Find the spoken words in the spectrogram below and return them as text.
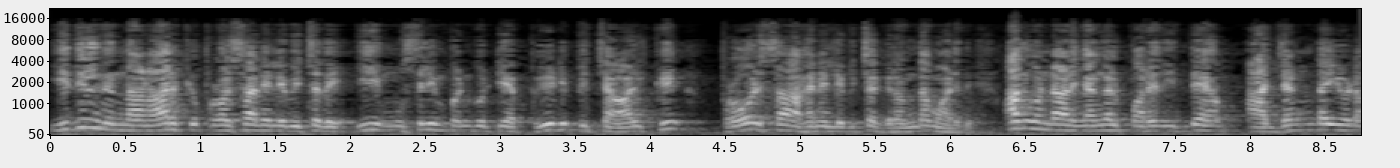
ഇതിൽ നിന്നാണ് ആർക്ക് പ്രോത്സാഹനം ലഭിച്ചത്? ഈ മുസ്ലിം പെൺകുട്ടിയെ പീഡിപ്പിച്ച ആൾക്ക് പ്രോത്സാഹനം ലഭിച്ച ഗ്രന്ഥമാണിത്. അതുകൊണ്ടാണ് ഞങ്ങൾ പറയുന്നത് ഇദ്ദേഹം അജണ്ടയുടെ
